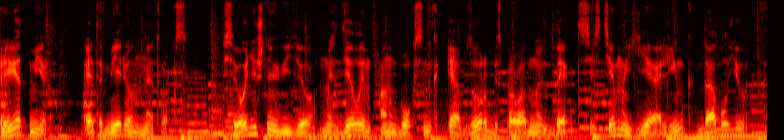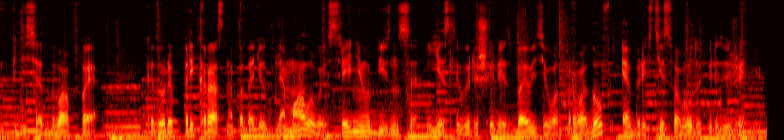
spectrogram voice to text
Привет, мир! Это Merion Networks. В сегодняшнем видео мы сделаем анбоксинг и обзор беспроводной DECT системы Yealink W52P, которая прекрасно подойдет для малого и среднего бизнеса, если вы решили избавить его от проводов и обрести свободу передвижения.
